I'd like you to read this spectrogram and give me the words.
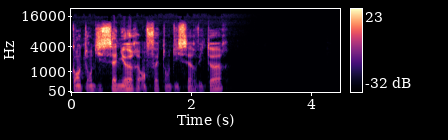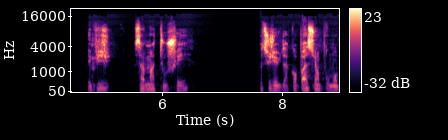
Quand on dit Seigneur, en fait, on dit serviteur. Et puis, ça m'a touché, parce que j'ai eu de la compassion pour mon,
